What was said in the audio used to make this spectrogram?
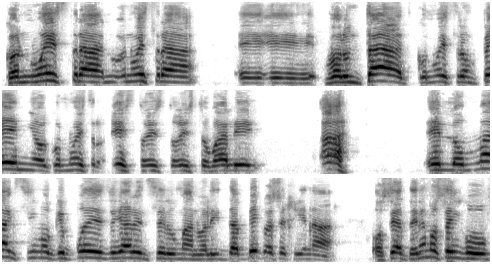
con nuestra, nuestra eh, eh, voluntad, con nuestro empeño, con nuestro esto, esto, esto, vale. Ah, es lo máximo que puede llegar el ser humano, al a O sea, tenemos el guf,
